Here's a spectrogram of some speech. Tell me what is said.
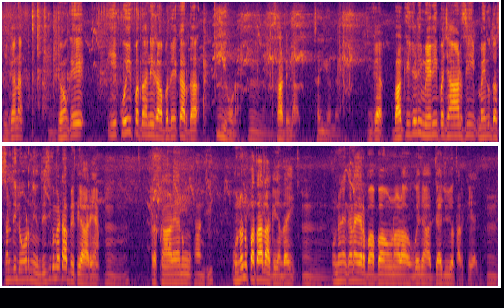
ਠੀਕ ਹੈ ਨਾ? ਕਿਉਂਕਿ ਇਹ ਕੋਈ ਪਤਾ ਨਹੀਂ ਰੱਬ ਦੇ ਘਰ ਦਾ ਕੀ ਹੋਣਾ ਹੂੰ। ਸਾਡੇ ਨਾਲ। ਸਹੀ ਗੱਲ ਹੈ। ਠੀਕ ਹੈ। ਬਾਕੀ ਜਿਹੜੀ ਮੇਰੀ ਪਛਾਣ ਸੀ ਮੈਨੂੰ ਦੱਸਣ ਦੀ ਲੋੜ ਨਹੀਂ ਹੁੰਦੀ ਸੀ ਕਿ ਮੈਂ ਢਾਬੇ ਤੇ ਆ ਰਿਹਾ। ਹੂੰ। ਟਰੱਕਾਂ ਵਾਲਿਆਂ ਨੂੰ ਹਾਂਜੀ। ਉਹਨਾਂ ਨੂੰ ਪਤਾ ਲੱਗ ਜਾਂਦਾ ਸੀ। ਹੂੰ। ਉਹਨਾਂ ਨੇ ਕਹਿਣਾ ਯਾਰ ਬਾਬਾ ਆਉਣ ਵਾਲਾ ਹੋਊਗਾ ਜਾਂ ਅੱਜ ਆਜੂ ਜਾਂ ਤੜਕੇ ਆਜੂ ਹੂੰ।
